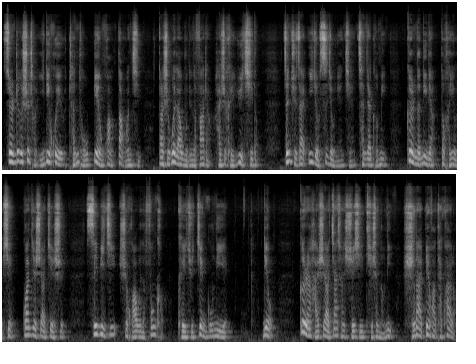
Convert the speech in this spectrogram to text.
虽然这个市场一定会城头变换大王旗，但是未来五年的发展还是可以预期的。争取在一九四九年前参加革命，个人的力量都很有限，关键是要借势。CBG 是华为的风口，可以去建功立业。六，个人还是要加强学习，提升能力。时代变化太快了，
